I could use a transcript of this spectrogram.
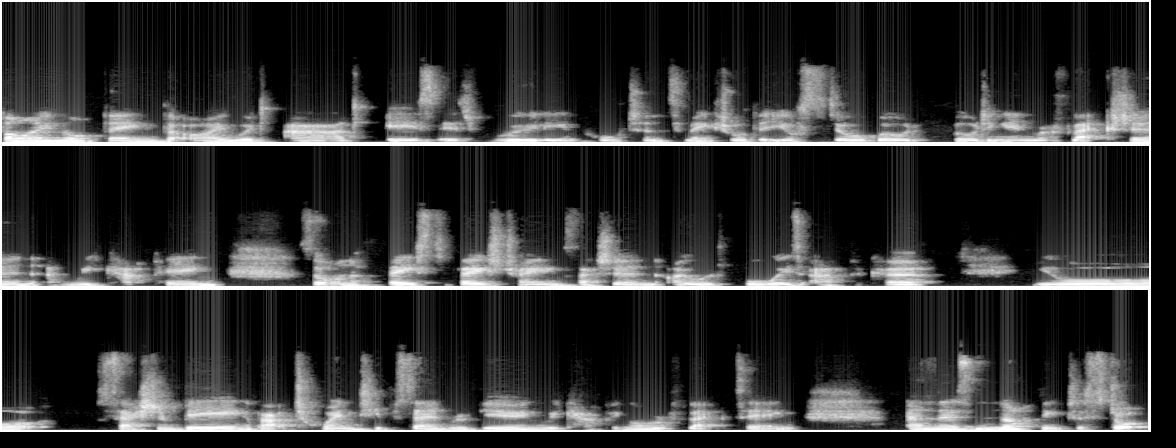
final thing that I would add is it's really important to make sure that you're still build, building in reflection and recapping. So on a face-to-face training session, I would always advocate your session being about 20% reviewing, recapping, or reflecting. And there's nothing to stop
